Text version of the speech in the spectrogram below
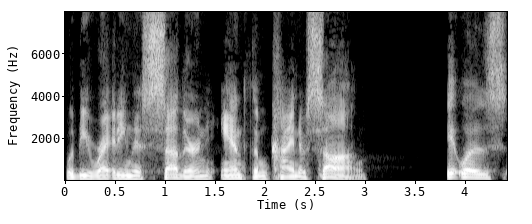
would be writing this Southern anthem kind of song. It was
